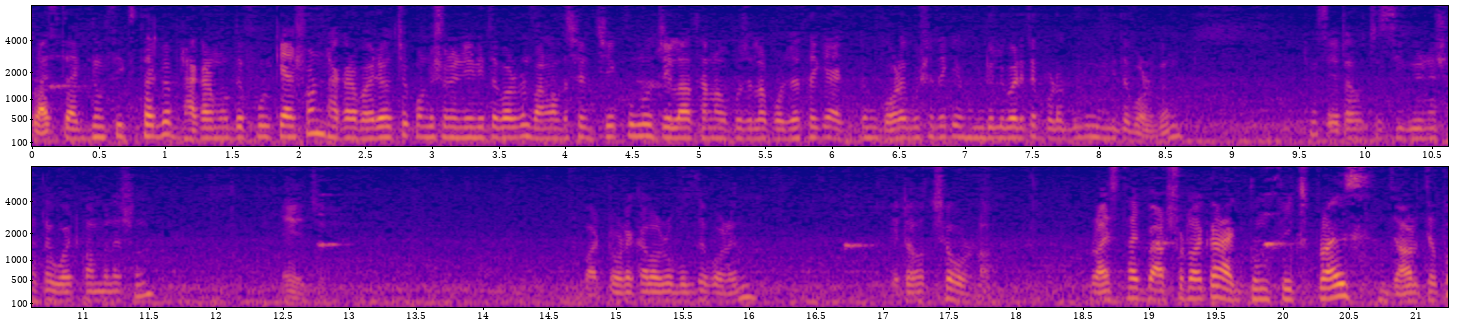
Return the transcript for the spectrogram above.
প্রাইসটা একদম ফিক্স থাকবে, ঢাকার মধ্যে ফুল ক্যাশ অন ঢাকার বাইরে হচ্ছে কন্ডিশনে নিয়ে নিতে পারবেন। বাংলাদেশের যে কোনো জেলা, থানা, উপজেলা পর্যায়ে থেকে একদম ঘরে বসে থেকে হোম ডেলিভারিতে প্রোডাক্টগুলো নিয়ে নিতে পারবেন। ঠিক আছে এটা হচ্ছে সি গ্রিনের সাথে হোয়াইট কম্বিনেশন এই যে। বা টরে কালারও বলতে পারেন। এটা হচ্ছে ওড়না। প্রাইস থাকবে আটশো টাকা, একদম ফিক্সড প্রাইস যার যত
